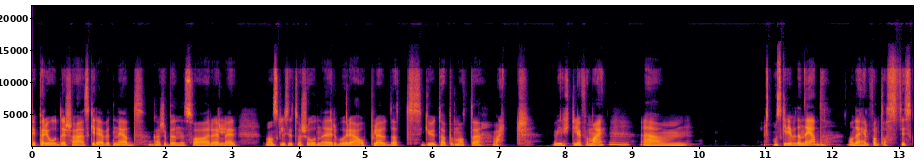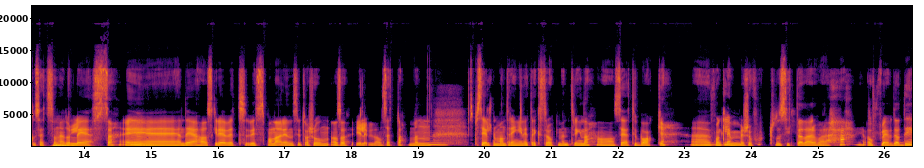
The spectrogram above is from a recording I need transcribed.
I perioder så har jeg skrevet ned kanskje bønnesvar eller vanskelige situasjoner hvor jeg har opplevd at Gud har på en måte vært virkelig for meg. Mm. Um, og skrive det ned. Og det er helt fantastisk å sette seg ned og lese eh, det jeg har skrevet, hvis man er i en situasjon Altså, eller uansett, da, men Mm. spesielt når man trenger litt ekstra oppmuntring, da, og se tilbake. Eh, for man glemmer så fort. Så sitter jeg der og bare Hæ, opplevde jeg det?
